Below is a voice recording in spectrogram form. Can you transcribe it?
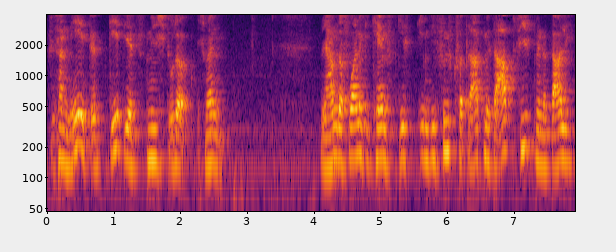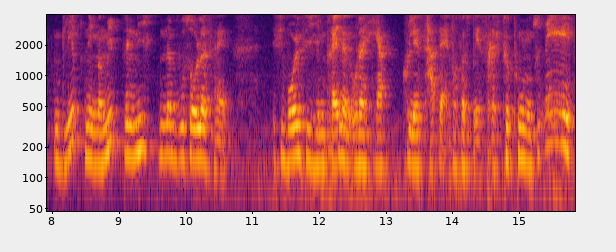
Sie sagen, nee, das geht jetzt nicht. Oder, ich meine, wir haben da vorne gekämpft, gehst eben die 5 Quadratmeter ab, siehst, wenn er da liegt und lebt, nehmen wir mit, wenn nicht, na, wo soll er sein? Sie wollen sich eben trennen oder Herkules hatte einfach was Besseres zu tun und so, nee,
